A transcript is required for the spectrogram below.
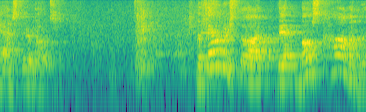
cast their votes. The founders thought that most commonly,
